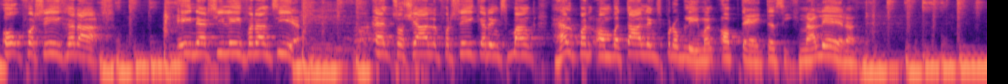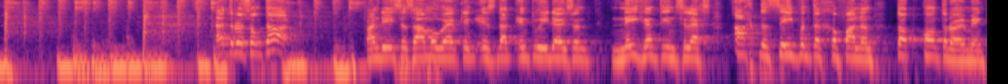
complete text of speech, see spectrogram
Ook verzekeraars, energieleveranciers en Sociale Verzekeringsbank helpen om betalingsproblemen op tijd te signaleren. Het resultaat van deze samenwerking is dat in 2019 slechts 78 gevallen tot ontruiming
